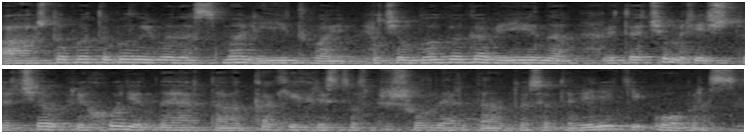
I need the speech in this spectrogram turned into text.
а чтобы это было именно с молитвой, очень благоговейно. Ведь о чем речь, что человек приходит на Иордан, как и Христос пришел на Иордан, то есть это великий образ.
